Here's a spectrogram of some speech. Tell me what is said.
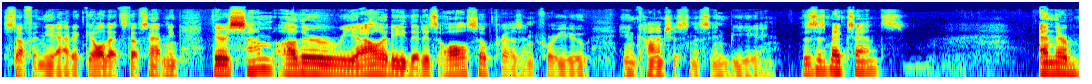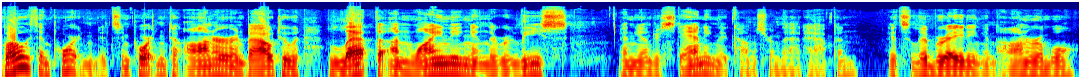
stuff in the attic. All that stuff's happening. There's some other reality that is also present for you in consciousness, in being. Does this make sense? And they're both important. It's important to honor and bow to it. Let the unwinding and the release and the understanding that comes from that happen. It's liberating and honorable,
